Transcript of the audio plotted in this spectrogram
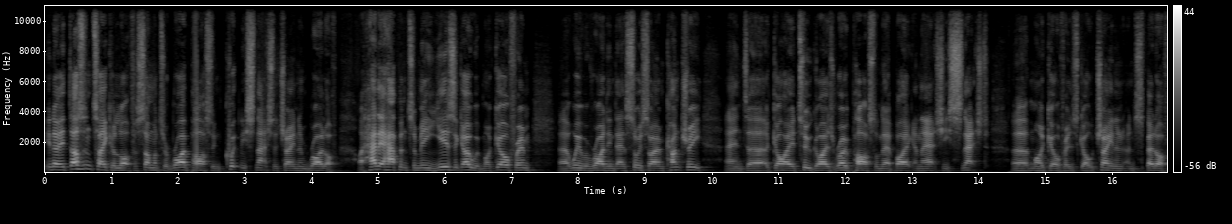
you know, it doesn't take a lot for someone to ride past and quickly snatch the chain and ride off. I had it happen to me years ago with my girlfriend. Uh, we were riding down Soi Siam country and uh, a guy, two guys rode past on their bike and they actually snatched uh, my girlfriend's gold chain and, and, sped off.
